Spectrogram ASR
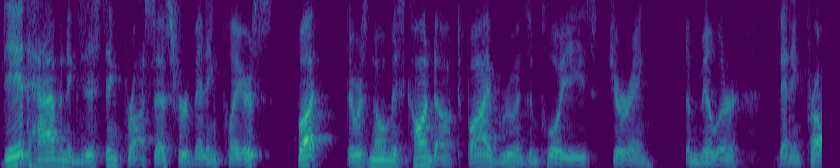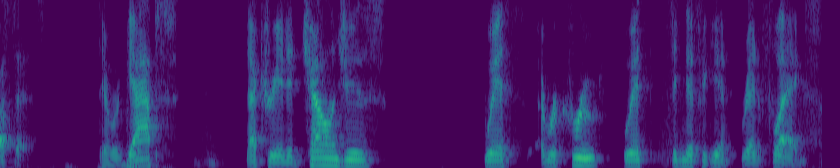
did have an existing process for vetting players, but there was no misconduct by Bruins employees during the Miller vetting process. There were gaps that created challenges with a recruit with significant red flags.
